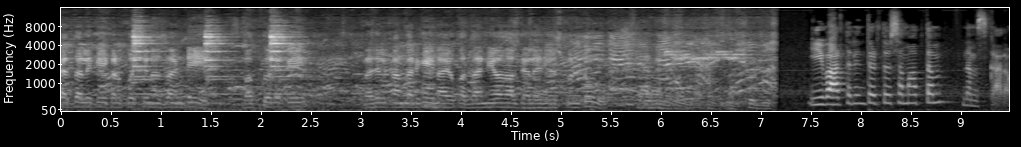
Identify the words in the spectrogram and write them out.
పెద్దలకి ఇక్కడికి వచ్చినటువంటి భక్తులకి ప్రజలకు అందరికీ నా యొక్క ధన్యవాదాలు తెలియజేసుకుంటూ ఈ వార్తలు ఇంతటితో సమాప్తం. నమస్కారం.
